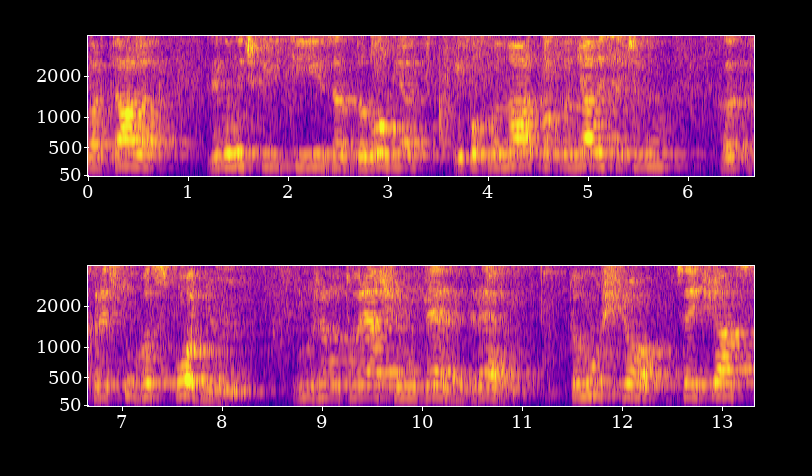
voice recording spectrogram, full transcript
кварталах невеличкі вітії за здоров'я і поклонялися цьому Христу Господню, тому животворящому дереву. Тому що в цей час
